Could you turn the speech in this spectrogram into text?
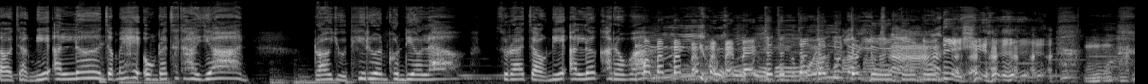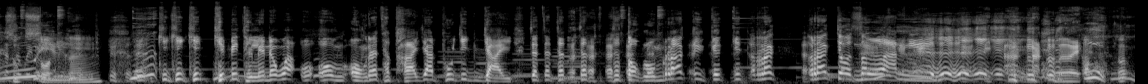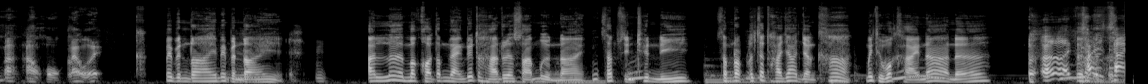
ต่อจากนี้อัลเลอร์จะไม่ให้องค์รัชทายาทรออยู่ที่เรือนคนเดียวแล้ว สุราจอกนี้อัลเลอร์คารวะมันมันมันมันมันมันมันจะจะจะจะดูจะดูดูดูดิสุขสนนะ คิดคิดคิดคิดไม่ถึงเลยนะว่าองค์องค์องค์รัชทายาทผู้ยิ่งใหญ่ จะจะจะจะจะตกหลุมรักรักรักโจรสลัด เลยเอาหกแล้วเฮ้ยไม่เป็นไรไม่เป็นไร อัลเลอร์มาขอตำแหน่งด้วยทหารเรือสามหมื่นนายทรัพย์สินเช่นนี้สำหรับรัชทายาทอย่างข้าไม่ถือว่าขายหน้านะ เออใช่ใช่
